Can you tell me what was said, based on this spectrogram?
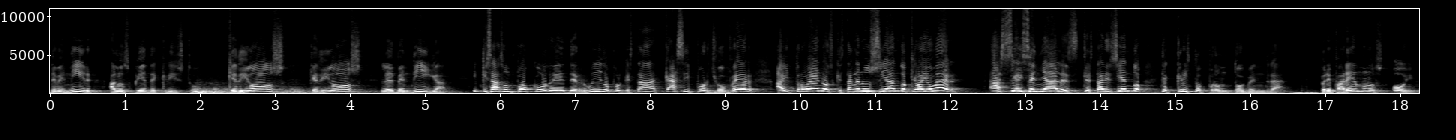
de venir a los pies de Cristo. Que Dios, que Dios les bendiga. Y quizás un poco de, de, ruido porque está casi por llover. Hay truenos que están anunciando que va a llover. Así hay señales que están diciendo que Cristo pronto vendrá. Preparémonos hoy.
